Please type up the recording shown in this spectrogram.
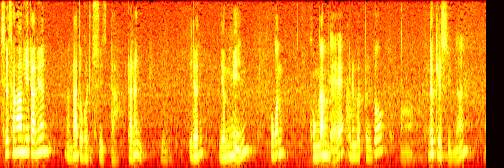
저 상황이라면 나도 그럴 수 있다라는 이런 연민 혹은 공감대 이런 것들도 어, 느낄 수 있는 예,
